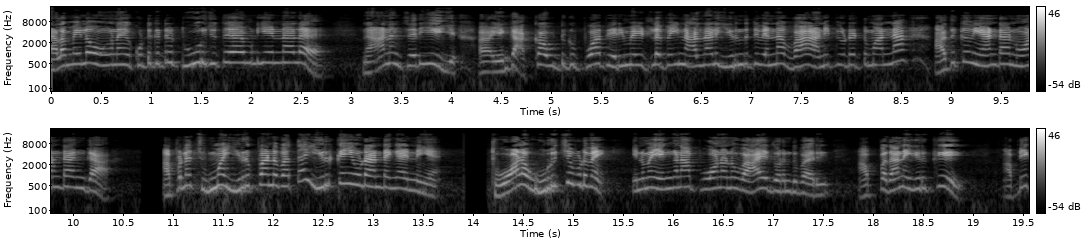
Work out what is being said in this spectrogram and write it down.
நிலைமையில உங்களை கூட்டுக்கிட்டு டூர் சுத்த முடியும்னால? நானும் சரி எங்க அக்கா வீட்டுக்கு போ பெரியம்மா வீட்டுல போய் நாலு நாள் இருந்துட்டு வேணா வா அனுப்பி விடட்டுமான்னா? அதுக்கு ஏண்டா நோண்டாங்க? அப்பனா சும்மா இருப்பான்னு பார்த்தா இருக்கையும் விடாண்டங்க என்னைய. தோலை உரிச்சு விடுவேன். இனிமே எங்கனா போனனு வாயை திறந்து பாரு. அப்பதானே இருக்கு. அப்படியே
